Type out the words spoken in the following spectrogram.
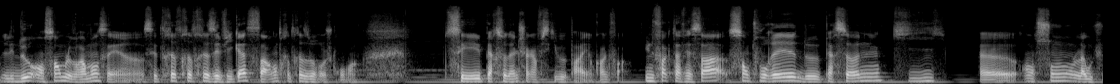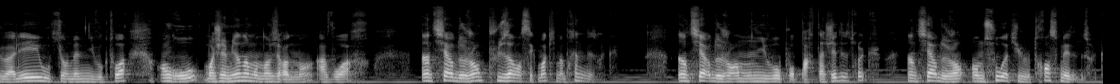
Les deux ensemble, vraiment, c'est très très très efficace, ça rend très très heureux, je trouve. Hein c'est personnel, chacun fait ce qu'il veut, pareil, encore une fois. Une fois que tu as fait ça, s'entourer de personnes qui euh, en sont là où tu veux aller ou qui ont le même niveau que toi. En gros, moi j'aime bien dans mon environnement avoir un tiers de gens plus avancés que moi qui m'apprennent des trucs. Un tiers de gens à mon niveau pour partager des trucs, un tiers de gens en dessous à qui je transmets des trucs.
